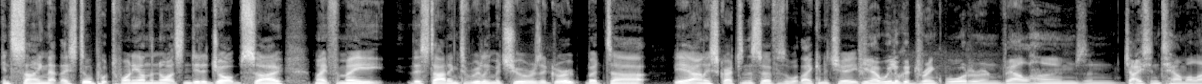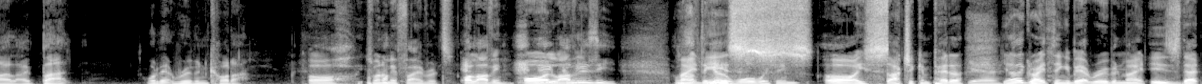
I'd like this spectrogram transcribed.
in saying that, they still put 20 on the Knights and did a job. So, mate, for me, they're starting to really mature as a group. But uh, yeah, only scratching the surface of what they can achieve. You know, we look at Drinkwater and Val Holmes and Jason Taumalolo, but what about Reuben Cotter? Oh, he's one of my favourites. I love him. I love him. is he? Mate, love to he go is to war with him. Oh, he's such a competitor. Yeah. You know the great thing about Ruben, mate, is that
